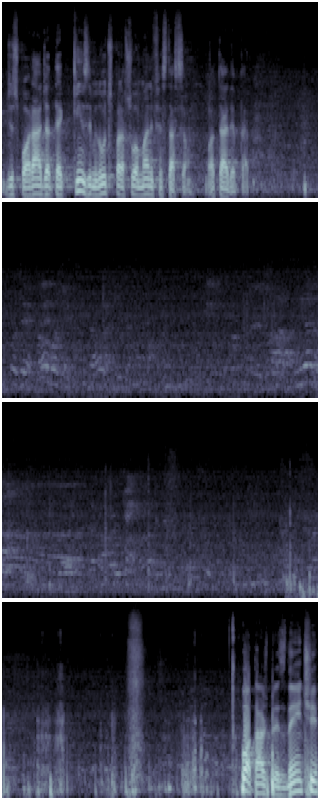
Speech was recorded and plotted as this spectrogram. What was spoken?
disporá de até 15 minutos para a sua manifestação. Boa tarde, deputado. Boa tarde, presidente.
